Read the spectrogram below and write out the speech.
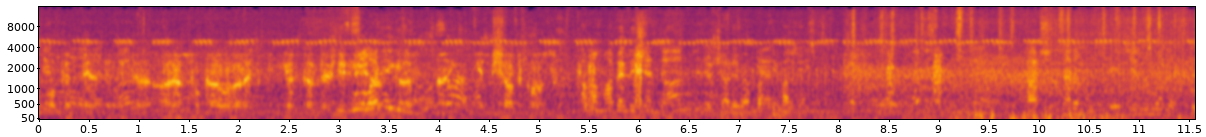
Opet benzinlikte ara sokağı olarak gösterdi. Ki bu olayla ilgili mi? 76 konusu. Tamam haberleşelim. Dışarıya ben bakayım az önce. Karşı tarafın SC numarası.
